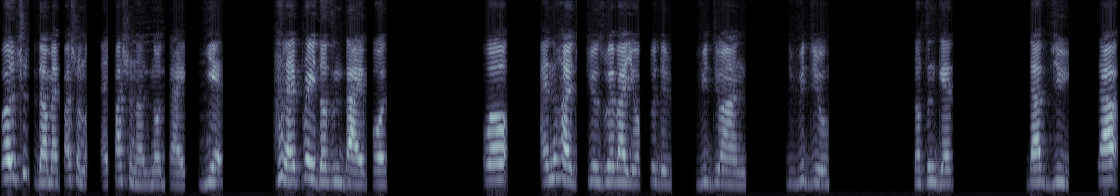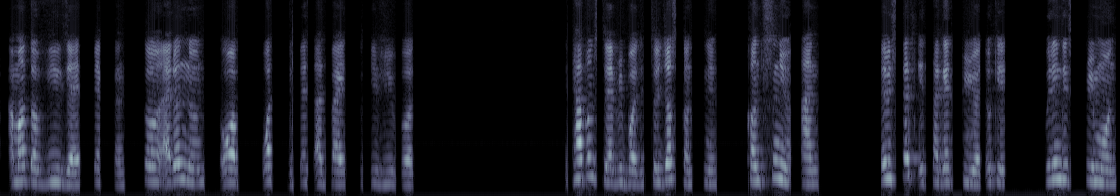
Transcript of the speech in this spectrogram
well the truth is that my passion my passion has not died yet. And I pray it doesn't die, but well, I know how it feels whereby you upload a video and the video doesn't get that view that amount of views you're expecting. So I don't know what what's the best advice to give you, but it happens to everybody. So just continue, continue, and maybe set a target period. Okay, within this three months,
